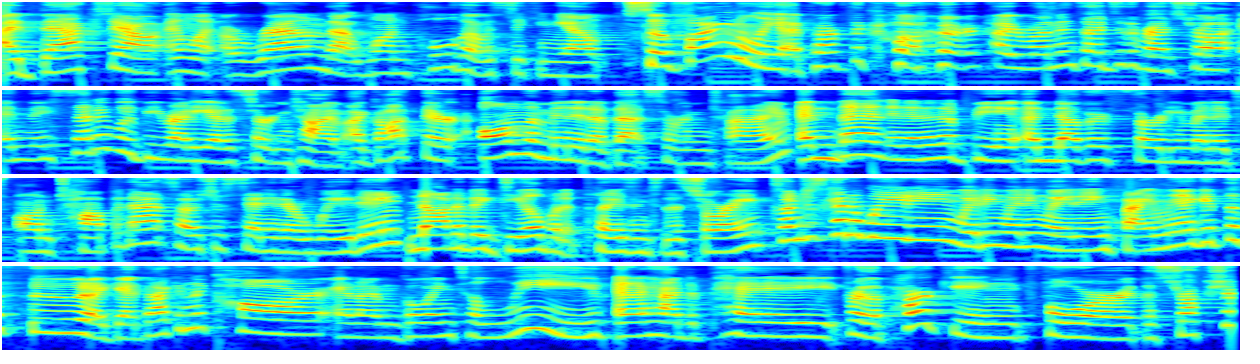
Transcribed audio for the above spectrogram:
I backed out and went around that one pole that was sticking out. So finally, I parked the car, I run inside to the restaurant and they said it would be ready at a certain time. I got there on the minute of that certain time and then it ended up being another 30 minutes on top of that. So I was just standing there waiting. Not a big deal, but it plays into the story. So I'm just kind of waiting, waiting, waiting, waiting. Finally, I get the food, I get back in the car and I'm going to leave and I had to pay for the parking for the structure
